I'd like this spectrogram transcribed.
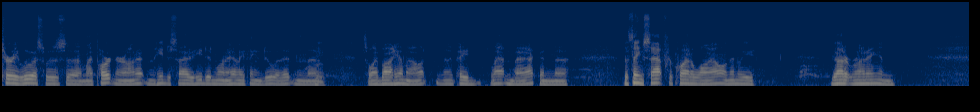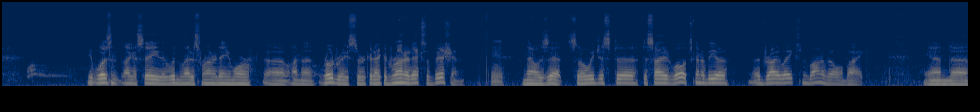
Terry Lewis was uh, my partner on it, and he decided he didn't want to have anything to do with it, and uh, Hmm. so I bought him out, and I paid Lattin back, and uh, the thing sat for quite a while, and then we got it running, and it wasn't like I say they wouldn't let us run it anymore uh, on the road race circuit. I could run it exhibition, Mm. and that was it. So we just uh, decided, well, it's going to be a, a Dry Lakes and Bonneville bike, and uh,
